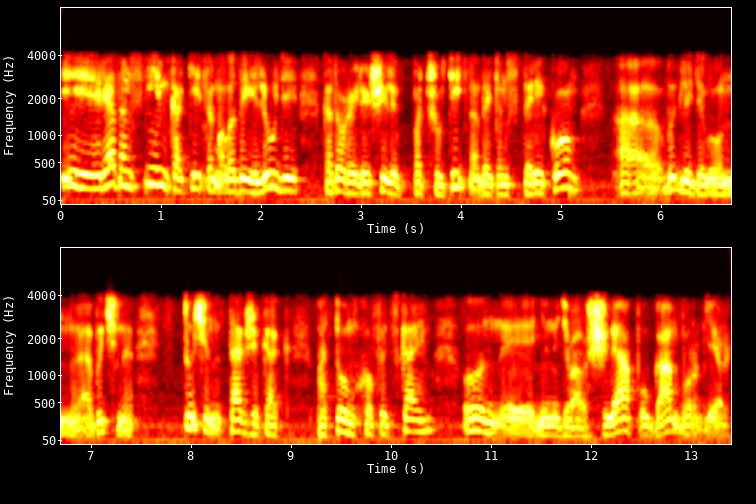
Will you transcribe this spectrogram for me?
и рядом с ним какие-то молодые люди, которые решили подшутить над этим стариком. А выглядел он обычно точно так же, как потом Хофицкайм. Он э, не надевал шляпу, гамбургер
